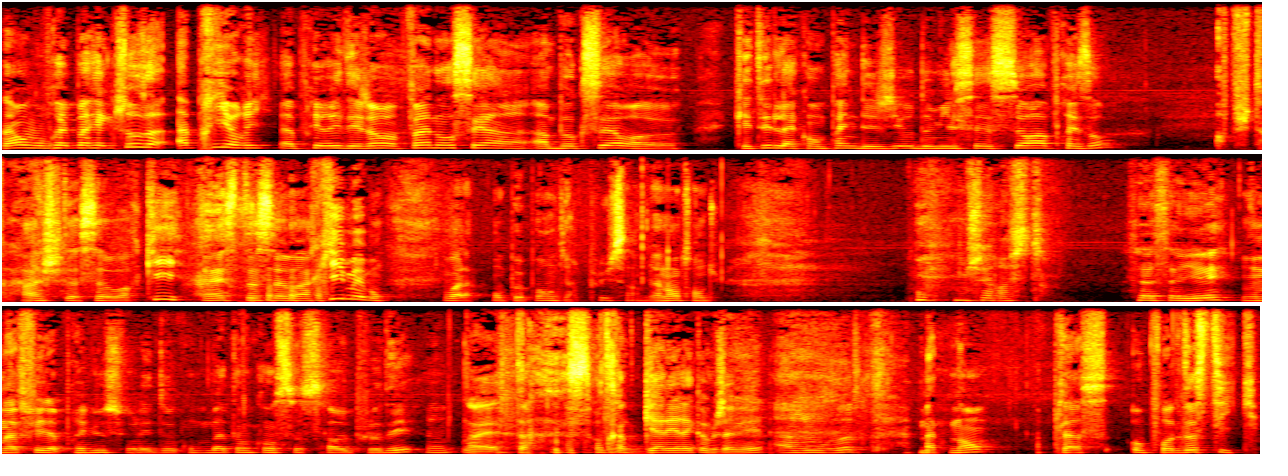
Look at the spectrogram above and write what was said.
là on vous prépare quelque chose a priori. A priori déjà, on peut annoncer un, un boxeur euh, qui était de la campagne des JO 2016 sera présent. Oh putain, la. Reste à savoir qui. Reste à savoir qui, mais bon. Voilà, on peut pas en dire plus, hein, bien entendu. Bon, mon cher Rust. Ça, ça y est. On a fait la preview sur les deux combattants quand ce sera uploadé. hein, Ouais, t'es en train de galérer comme jamais. un jour ou l'autre. Maintenant, place au pronostic.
